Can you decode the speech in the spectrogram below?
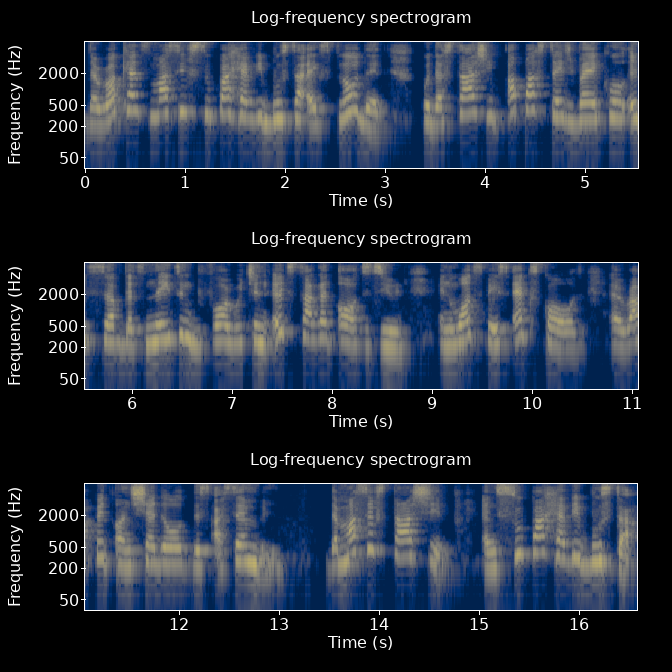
the rocket's massive Super Heavy booster exploded, with the Starship upper stage vehicle itself detonating before reaching its target altitude in what SpaceX called a rapid unscheduled disassembly. The massive Starship and Super Heavy booster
